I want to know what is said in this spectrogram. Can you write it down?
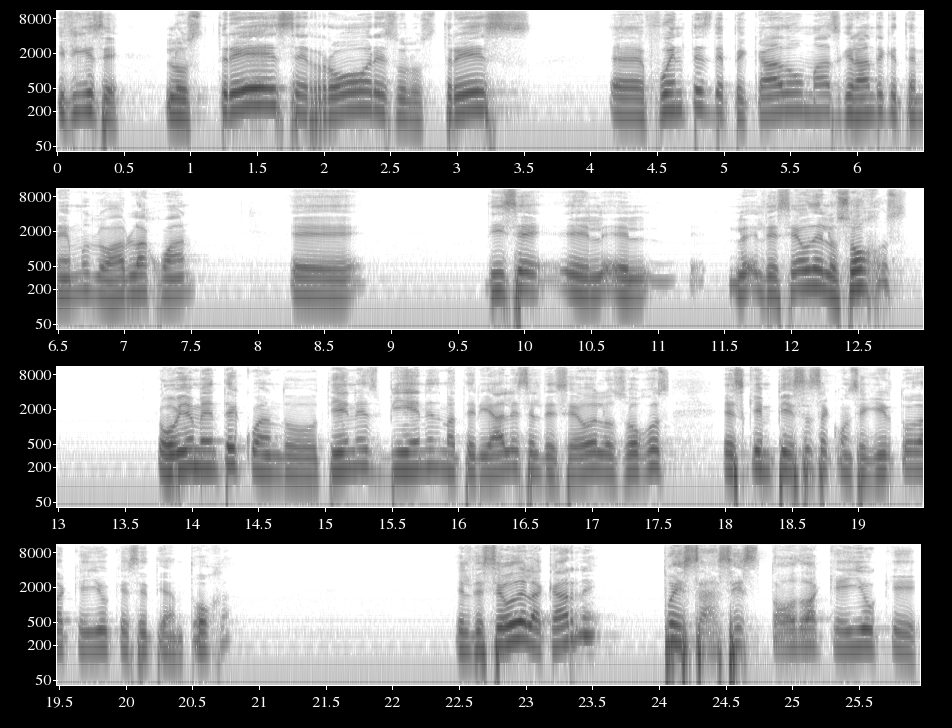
Y fíjese, los tres errores o los tres eh, fuentes de pecado más grandes que tenemos, lo habla Juan, eh, dice el, el deseo de los ojos. Obviamente cuando tienes bienes materiales, el deseo de los ojos es que empiezas a conseguir todo aquello que se te antoja el deseo de la carne, pues haces todo aquello que,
